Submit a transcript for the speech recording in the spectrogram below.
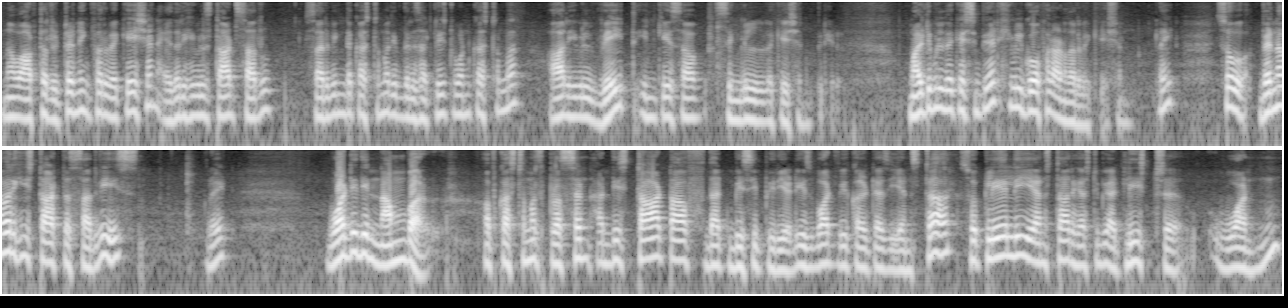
Now, after returning for vacation either he will start serve, serving the customer if there is at least one customer or he will wait in case of single vacation period. Multiple vacation period he will go for another vacation right. So, whenever he start the service right what is the number of customers present at the start of that busy period is what we call it as n star. So, clearly n star has to be at least uh, 1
